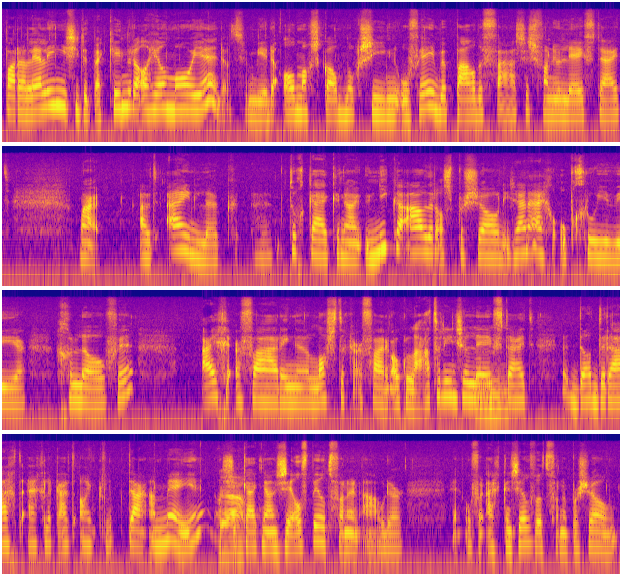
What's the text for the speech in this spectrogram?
parallel in. Je ziet het bij kinderen al heel mooi. Hè? Dat ze meer de almachtskant nog zien. Of hè, in bepaalde fases van hun leeftijd. Maar uiteindelijk uh, toch kijken naar een unieke ouder als persoon, die zijn eigen opgroeien weer, geloof. Hè? Eigen ervaringen, lastige ervaringen, ook later in zijn mhm. leeftijd. Dat draagt eigenlijk uiteindelijk daaraan mee. Hè? Als je kijkt naar een zelfbeeld van een ouder, hè? of eigenlijk een zelfbeeld van een persoon.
